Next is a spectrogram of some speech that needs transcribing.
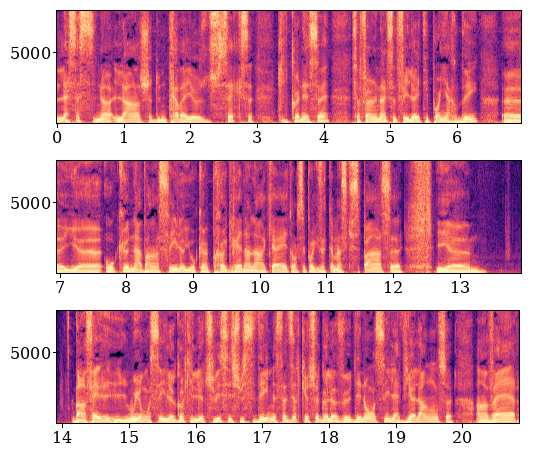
l'assassinat lâche d'une travailleuse du sexe qu'il connaissait. Ça fait un an que cette fille-là a été poignardée. Euh, Il y a aucune avancée, il n'y a aucun progrès dans l'enquête. On ne sait pas exactement ce qui se passe. Euh, Et euh, ben en fait, oui, on sait, le gars qui l'a tué s'est suicidé, mais c'est-à-dire que ce gars-là veut dénoncer la violence envers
